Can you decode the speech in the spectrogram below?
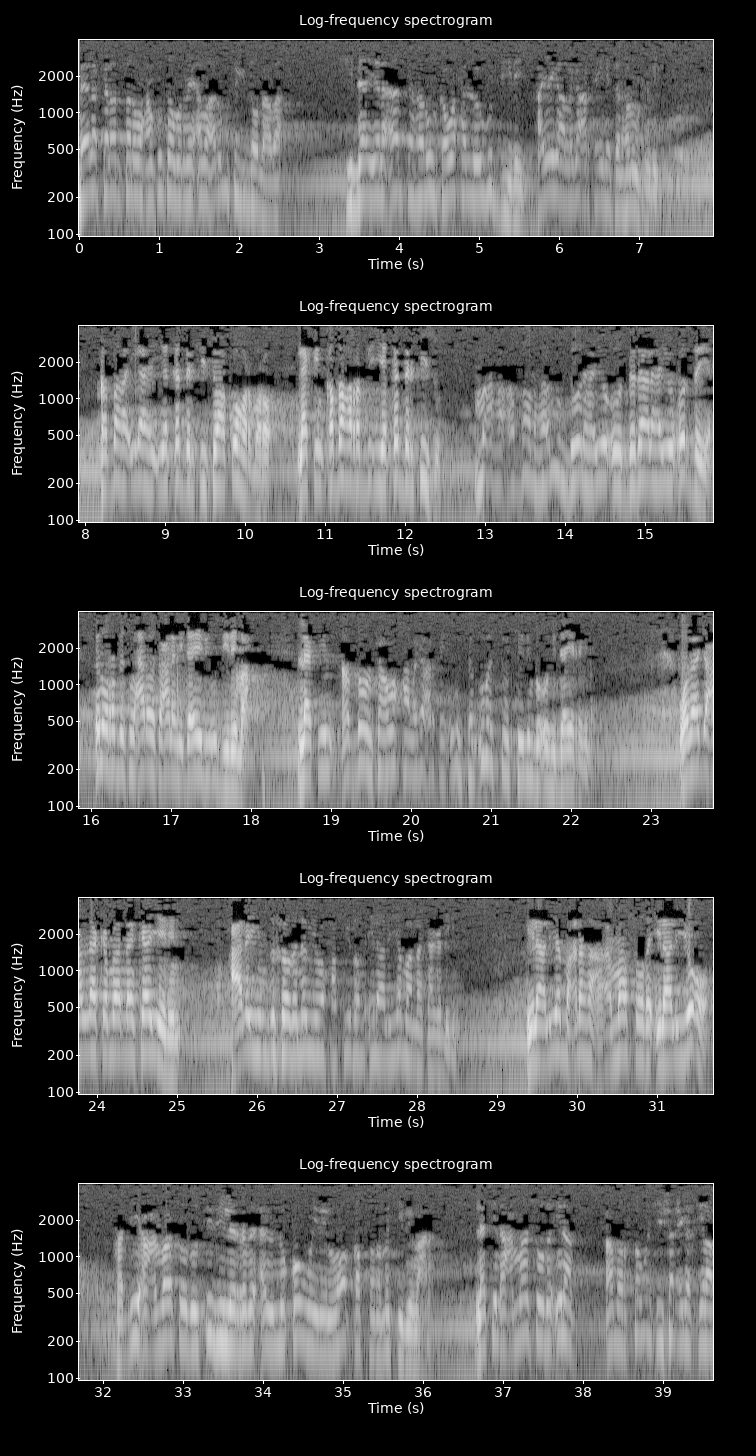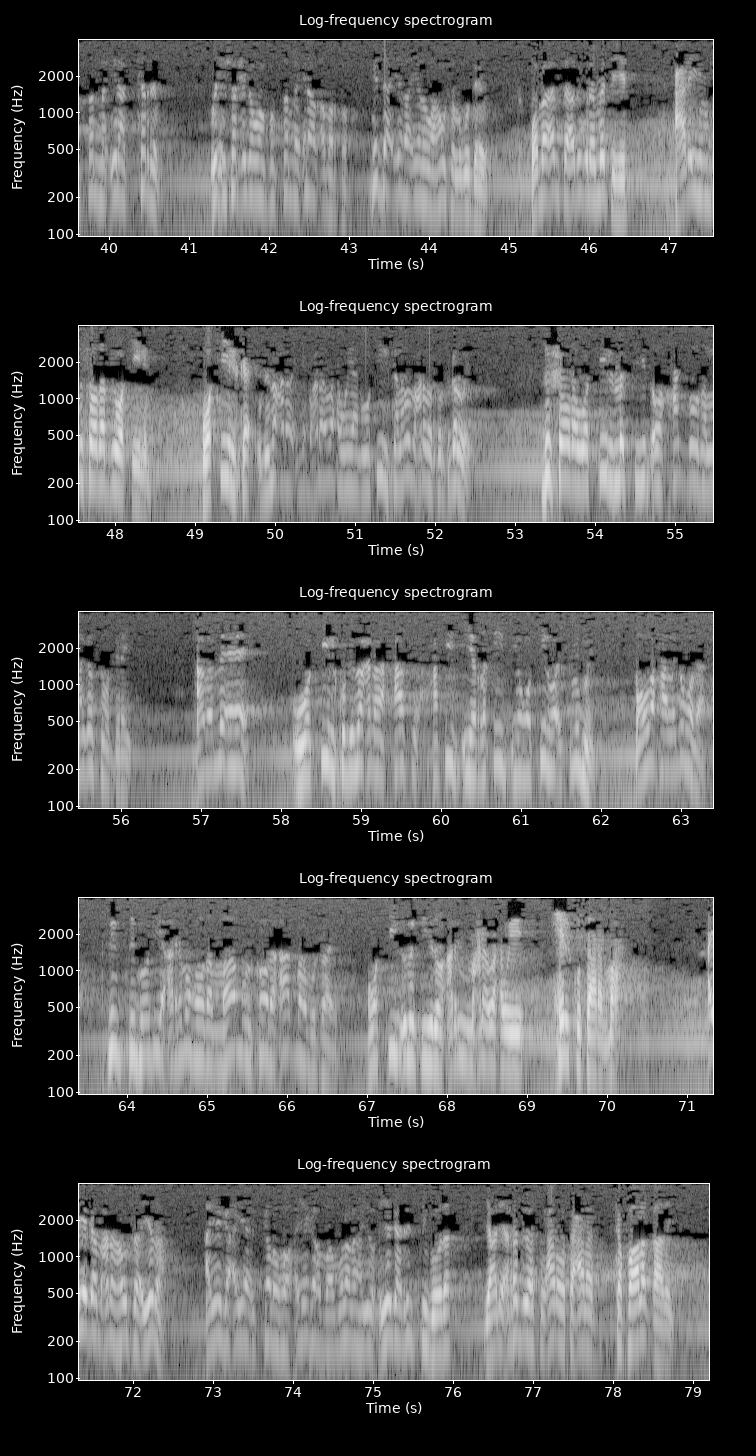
meelo kalentana waxaan ku soo marnay ama aan ugu tegi doonaaba hidaaye la'aanta hanuunka waxa loogu diiday. Ayagaa laga arkay inaysan hanuun rabin qadaha ilaahay iyo qadarkiisu ha ku hormaro laakiin qadaha rabbi iyo qadarkiisu ma aha adoon hanuun doonahayo oo dadaalhayo ordaya inuu rabbi subxaana watacaala hidaayadii u diiday maaha laakiin adoonkaa waxaa laga arkay inuusan uba soo jeedinba oo hidaaye rabin wamaa jacalnaaka maanaan kaa yeelin calayhim dushooda nebigo xafiidan ilaaliyo maanaan kaaga dhigin ilaaliyo macnaha acmaashooda ilaaliyo oo haddii acmaashoodu sidii la rabay ay noqon weyday loo qabsado ma tiibi macna. Laakiin acmaashooda inaad amarto wixii sharciga khilaafsanna inaad ka reb wixii sharciga waafaqsanna inaad amarto middaa iyadaa iyada waa hawsha lagu diray. Wamaa anta adiguna ma tihid calayhim dushooda biwakiilin wakiilka bimacnaa waxa weyaan wakiilka laba macnoba suurtagal wey dushooda wakiil ma tihid oo xaggooda laga soo diray ama ma ahe wakiilku bimacnaa xafiid iyo raqiib iyo wakiil waa isku mid wey oo waxaa laga wadaa risqigoodiiyo arrimahooda maamulkooda aada maamushahay wakiil uma tihidoo arrin macnaha waxa weye xil ku saaran ma ah ayagaa macnaha hawsha iyada ayaga ayaa iskalaho ayagaa maamulanahayo iyagaa risqigooda yani rabbigaa subxaana watacaala kafaalo qaaday.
